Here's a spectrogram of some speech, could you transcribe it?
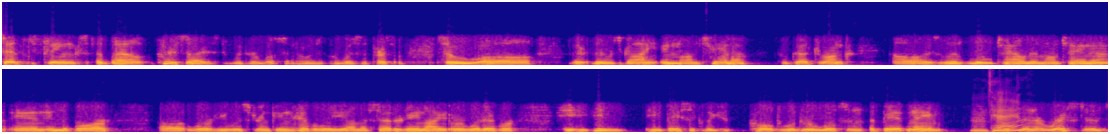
said things about criticized Woodrow Wilson, who was, who was the president. So there, there was a guy in Montana who got drunk. Uh, it was a little town in Montana, and in the bar, uh, where he was drinking heavily on a Saturday night or whatever, he he he basically called Woodrow Wilson a bad name. Okay. He was then arrested.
